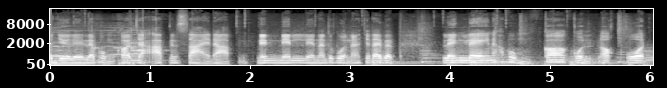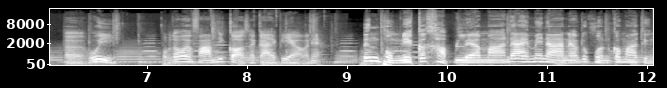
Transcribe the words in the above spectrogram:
ตรเยอะเลย แล้วผมก็จะอัพเป็นสายดาบเน้นๆเลยนะทุกคนนะจะได้แบบแรงๆนะครับผมก็กดล็อกโค้ดเอออุ้ย ผมต้องไปฟาร์มที่เกาะสกายเปียวะเนี่ยซึ่งผมเนี่ยก็ขับเรือมาได้ไม่นานนะครับทุกคนก็มาถึง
